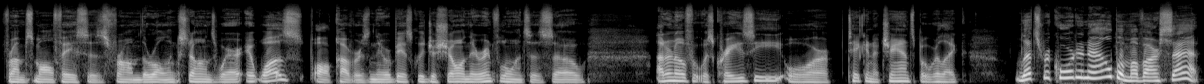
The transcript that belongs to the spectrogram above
from small faces from the rolling stones where it was all covers and they were basically just showing their influences so i don't know if it was crazy or taking a chance but we're like let's record an album of our set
